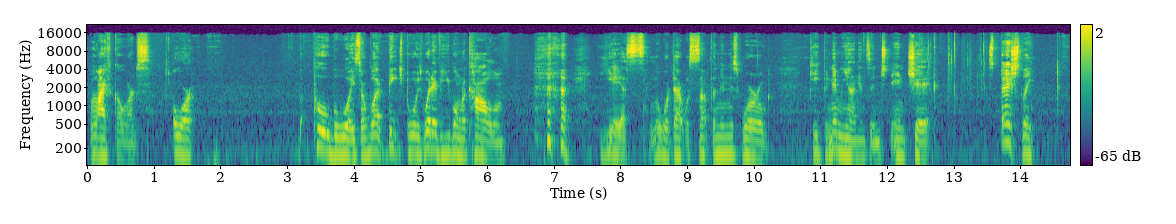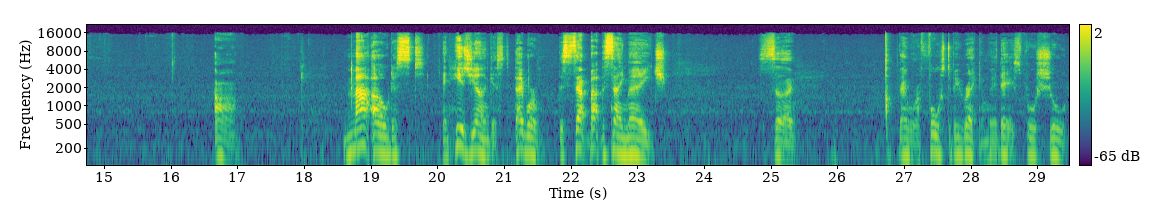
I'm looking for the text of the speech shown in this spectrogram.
lifeguards or pool boys or what beach boys, whatever you want to call them. Yes, Lord, that was something in this world. Keeping them youngins in, in check. Especially uh, my oldest and his youngest. They were the, about the same age. So, they were a force to be reckoned with. That is for sure.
